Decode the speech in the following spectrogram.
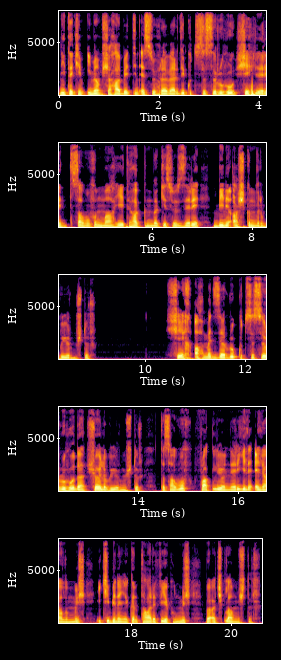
Nitekim İmam Şehabettin Es-Sühreverdi Kutsesi Ruhu şeyhlerin tasavvufun mahiyeti hakkındaki sözleri bini aşkındır buyurmuştur. Şeyh Ahmet Zerruk Kutsesi Ruhu da şöyle buyurmuştur. Tasavvuf farklı yönleriyle ele alınmış, 2000'e yakın tarifi yapılmış ve açıklanmıştır.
